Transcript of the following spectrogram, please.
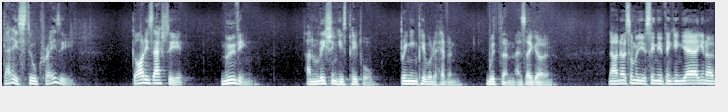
that is still crazy. God is actually moving, unleashing his people, bringing people to heaven with them as they go. Now, I know some of you are sitting there thinking, yeah, you know,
